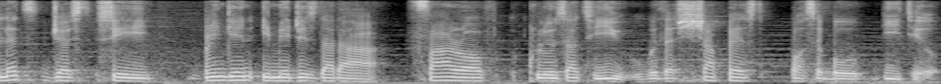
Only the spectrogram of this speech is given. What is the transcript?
Let's just say bringing images that are far off closer to you with the sharpest possible detail.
